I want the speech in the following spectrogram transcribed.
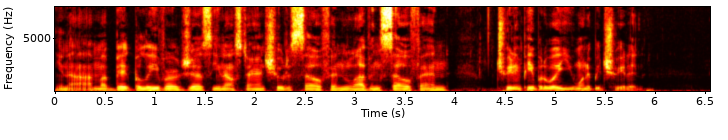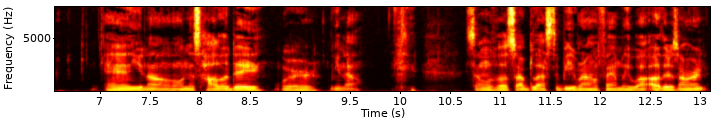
You know, I'm a big believer of just, you know, staying true to self and loving self and treating people the way you want to be treated. And, you know, on this holiday where, you know, some of us are blessed to be around family while others aren't,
